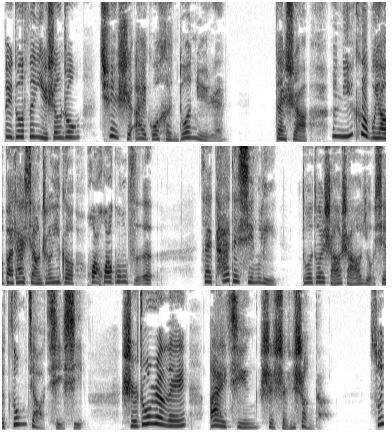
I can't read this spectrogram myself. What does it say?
贝多芬一生中确实爱过很多女人。但是啊，你可不要把他想成一个花花公子，在他的心里多多少少有些宗教气息，始终认为爱情是神圣的，所以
